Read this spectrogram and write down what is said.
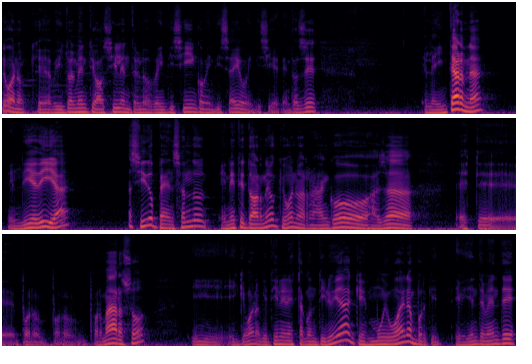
que bueno, que habitualmente oscila entre los 25, 26 o 27. Entonces, en la interna, el día a día, ha sido pensando en este torneo que bueno, arrancó allá este, por, marzo y, que bueno, que tienen esta continuidad, que es muy buena porque evidentemente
